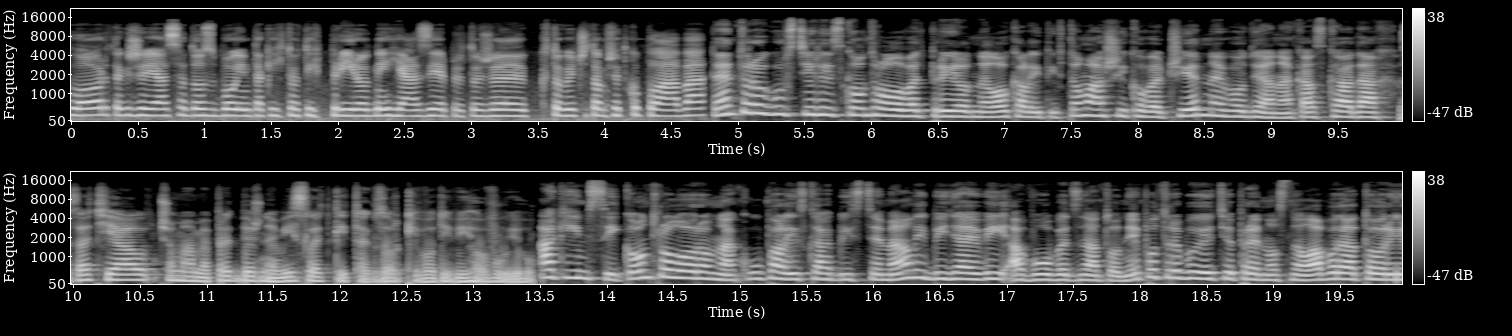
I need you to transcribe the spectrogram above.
chlor, takže ja sa dosť bojím takýchto tých prírodných jazier, pretože kto vie, čo tam všetko pláva. Tento rok už stihli skontrolovať prírodné lokality v Tomášikove, Čiernej vode a na kaskádach. Zatiaľ, čo máme predbežné výsledky, tak vzorky vody vyhovujú. Akým si kontrolórom na kúpaliskách by ste mali byť aj vy a vôbec na to nepotrebujete prenosné laboratórium,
